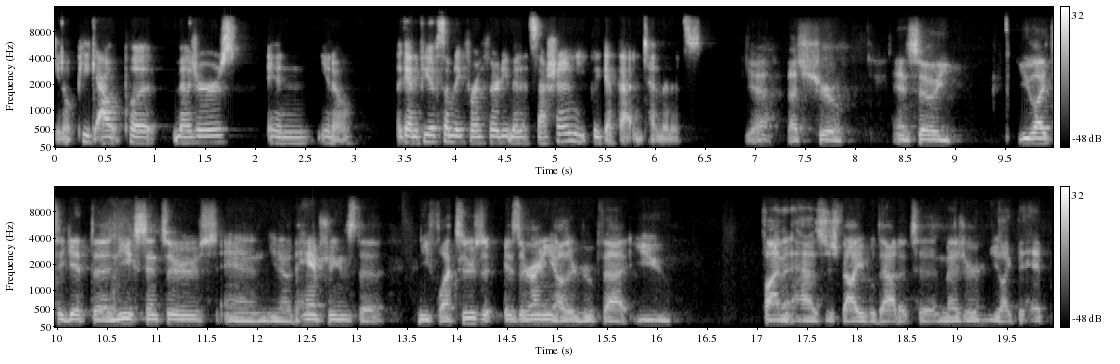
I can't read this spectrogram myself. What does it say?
you know, peak output measures in, you know, again, if you have somebody for a 30 minute session, you could get that in 10 minutes. Yeah, that's true. And so you like to get the knee extensors and, you know, the hamstrings, the knee flexors. Is there any other group that you find that has just valuable data to measure? You like the hip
